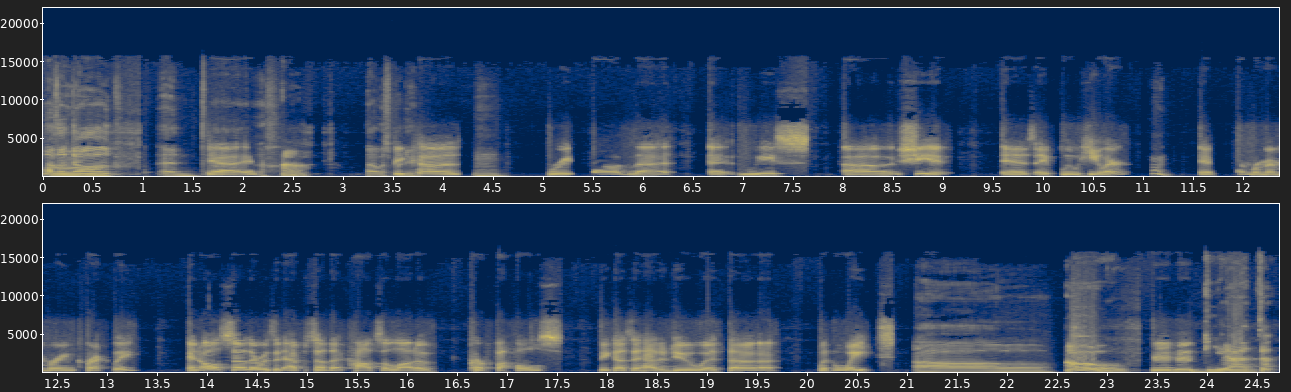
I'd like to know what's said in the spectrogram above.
was a dog, and Yeah, it, Uh, that was pretty. because breed dog that at least uh, she is a blue heeler, Hmm. If I'm remembering correctly. And also, there was an episode that caused a lot of kerfuffles because it had to do with uh, with weight. Oh, oh, hmm yeah, that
